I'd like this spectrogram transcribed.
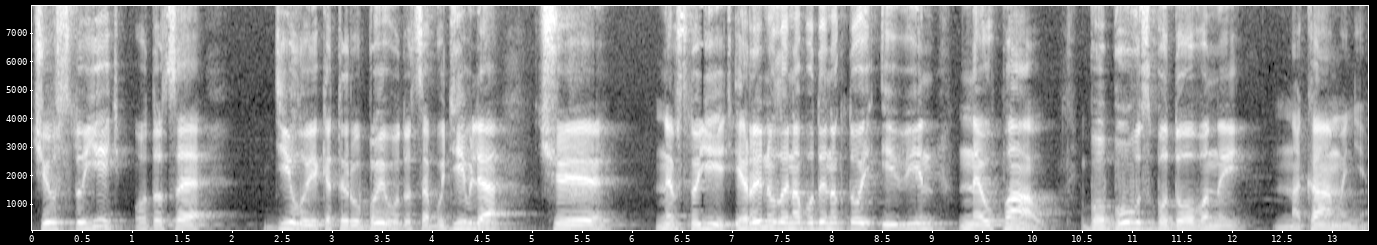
чи встоїть от оце діло, яке ти робив, от оця будівля, чи не встоїть. І ринули на будинок той, і він не впав, бо був збудований на камені.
